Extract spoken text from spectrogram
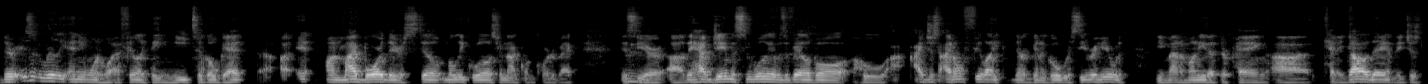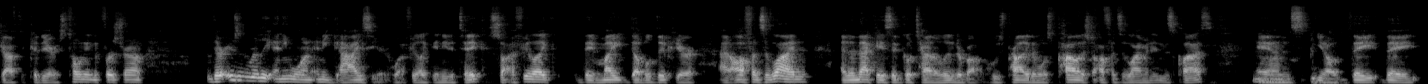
there isn't really anyone who I feel like they need to go get. Uh, on my board, there's still Malik Willis. are not going quarterback this mm-hmm. year. Uh, they have Jameson Williams available, who I just I don't feel like they're going to go receiver here with the amount of money that they're paying uh, Kenny Golladay, and they just drafted Kadarius Toney in the first round. There isn't really anyone, any guys here who I feel like they need to take. So I feel like they might double dip here at offensive line, and in that case, they'd go Tyler Linderbaum, who's probably the most polished offensive lineman in this class. Mm-hmm. And you know they they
